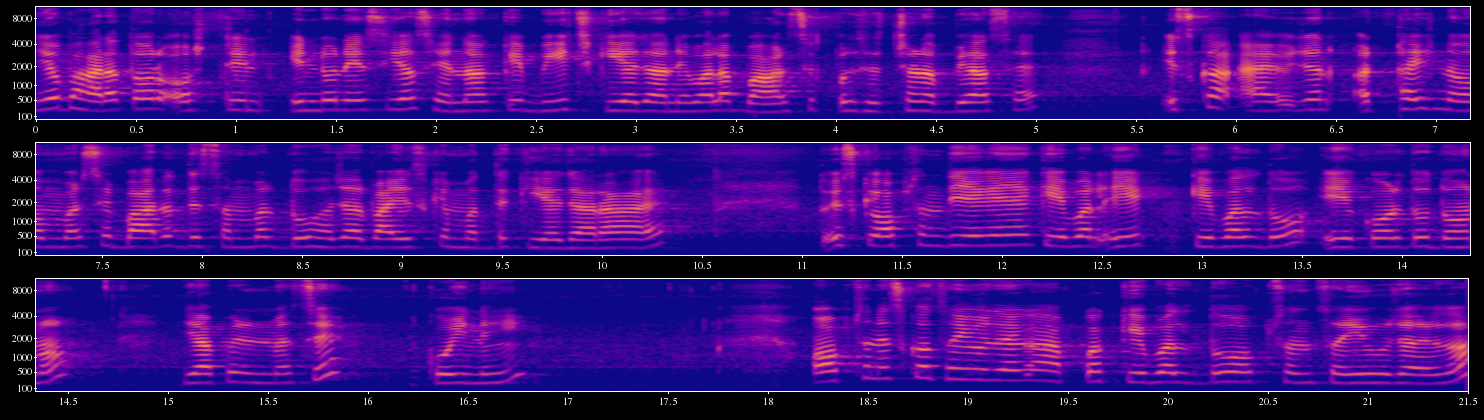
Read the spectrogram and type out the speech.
यह भारत और ऑस्ट्रेल इंडोनेशिया सेना के बीच किया जाने वाला वार्षिक प्रशिक्षण अभ्यास है। इसका आयोजन 28 नवंबर से 12 दिसंबर 2022 के मध्य किया जा रहा है। तो इसके ऑप्शन दिए गए हैं केवल एक, केवल दो, एक और दो दोनों, या फिर इनमें से कोई नहीं। ऑप्शन इसका सही हो जाएगा, आपका केवल दो ऑप्शन सही हो जाएगा।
